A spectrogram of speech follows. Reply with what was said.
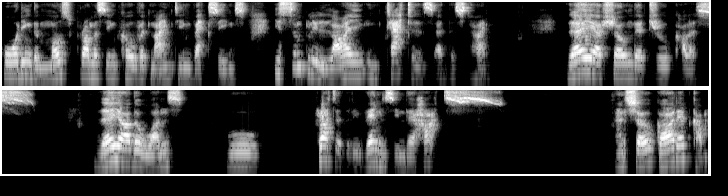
hoarding the most promising COVID 19 vaccines is simply lying in tatters at this time. They have shown their true colors. They are the ones who plotted revenge in their hearts. And so God had come.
